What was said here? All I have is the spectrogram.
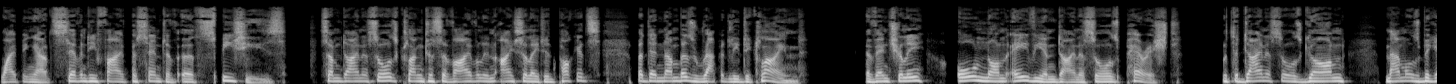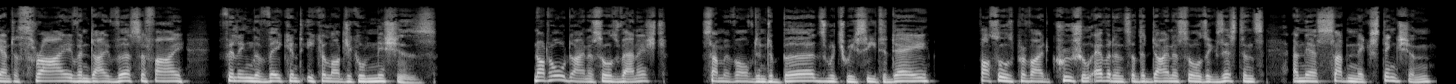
wiping out 75% of Earth's species. Some dinosaurs clung to survival in isolated pockets, but their numbers rapidly declined. Eventually, all non-avian dinosaurs perished. With the dinosaurs gone, mammals began to thrive and diversify, filling the vacant ecological niches. Not all dinosaurs vanished. Some evolved into birds, which we see today. Fossils provide crucial evidence of the dinosaurs' existence and their sudden extinction.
